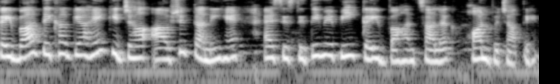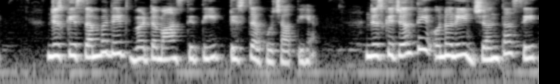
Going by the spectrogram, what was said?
कई बार देखा गया है कि जहाँ आवश्यकता नहीं है, ऐसी स्थिति में भी कई वाहन चालक हॉर्न बजाते हैं, जिसके संबंधित वर्तमान स्थिति डिस्टर्ब हो जाती है। जिसके चलते उन्होंने जनता से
